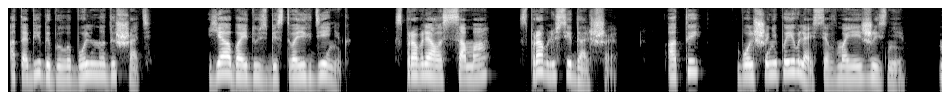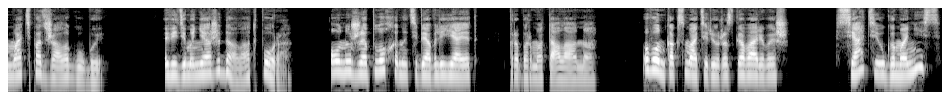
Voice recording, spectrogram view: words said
От обиды было больно дышать. «Я обойдусь без твоих денег. Справлялась сама, справлюсь и дальше. А ты больше не появляйся в моей жизни». Мать поджала губы. Видимо, не ожидала отпора. «Он уже плохо на тебя влияет», — пробормотала она. «Вон как с матерью разговариваешь. Сядь и угомонись».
